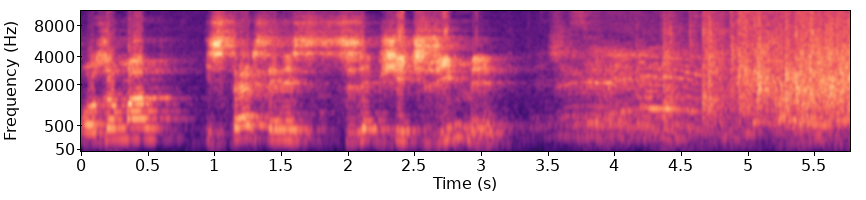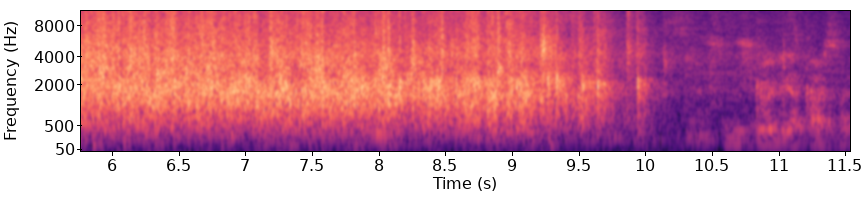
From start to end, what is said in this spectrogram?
o zaman isterseniz size bir şey çizeyim mi? Şunu şöyle yaparsak.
